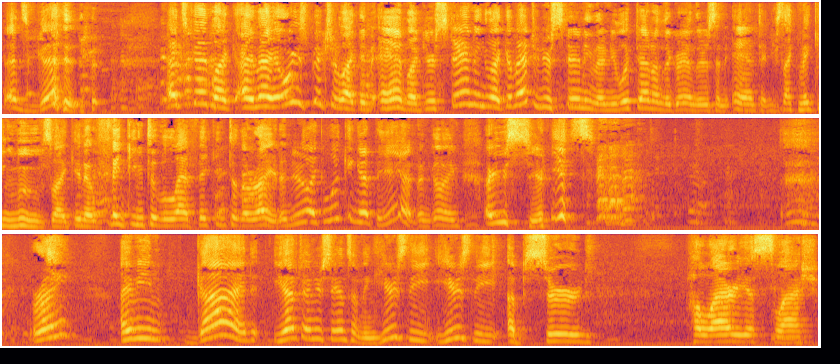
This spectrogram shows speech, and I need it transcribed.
that's good. That's good. Like, and I always picture like an ant. Like you're standing. Like imagine you're standing there and you look down on the ground. There's an ant, and he's like making moves, like you know, thinking to the left, thinking to the right, and you're like looking at the ant and going, "Are you serious?" right? I mean, God. You have to understand something. Here's the here's the absurd, hilarious slash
